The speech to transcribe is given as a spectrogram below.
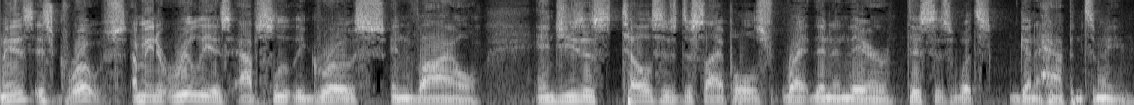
I mean, it's, it's, gross. I mean, it really is absolutely gross and vile. And Jesus tells his disciples right then and there, this is what's going to happen to me.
